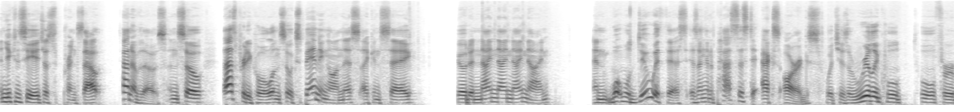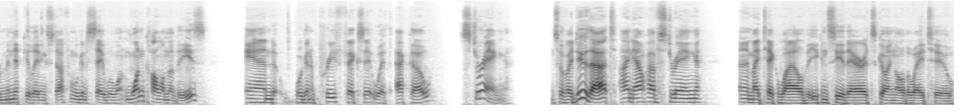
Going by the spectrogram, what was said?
And you can see it just prints out 10 of those. And so that's pretty cool. And so expanding on this, I can say, go to 9999. And what we'll do with this is I'm going to pass this to xargs, which is a really cool tool for manipulating stuff. And we're going to say we want one column of these. And we're going to prefix it with echo string. And so if I do that, I now have string. And it might take a while, but you can see there it's going all the way to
